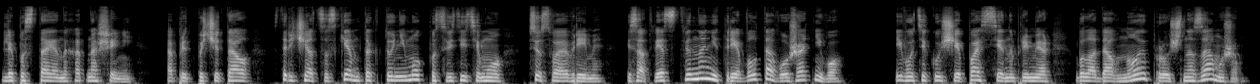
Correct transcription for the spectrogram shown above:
для постоянных отношений – а предпочитал встречаться с кем-то, кто не мог посвятить ему все свое время и, соответственно, не требовал того же от него. Его текущая пассия, например, была давно и прочно замужем.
